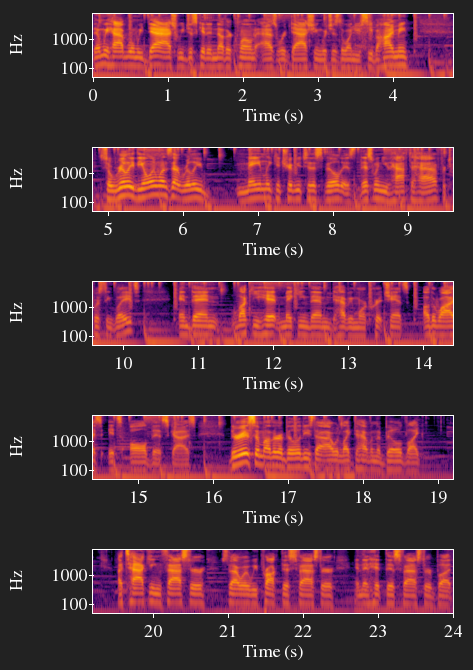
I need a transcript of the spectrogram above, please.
Then we have when we dash, we just get another clone as we're dashing, which is the one you see behind me. So really the only ones that really mainly contribute to this build is this one you have to have for twisting blades and then lucky hit making them having more crit chance otherwise it's all this guys there is some other abilities that i would like to have on the build like attacking faster so that way we proc this faster and then hit this faster. But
